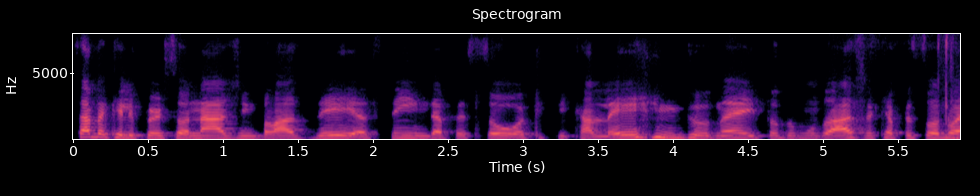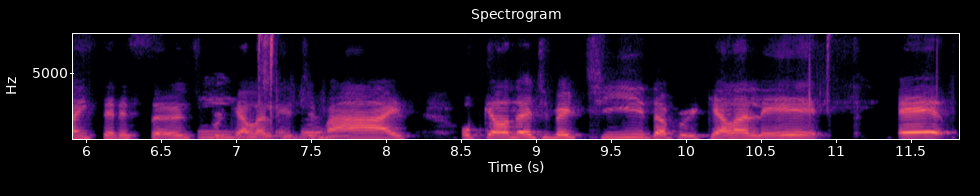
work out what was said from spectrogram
Sabe aquele personagem blasé, assim, da pessoa que fica lendo, né? E todo mundo acha que a pessoa não é interessante Sim, porque ela lê uhum. demais, ou porque ela não é divertida, porque ela lê. É,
